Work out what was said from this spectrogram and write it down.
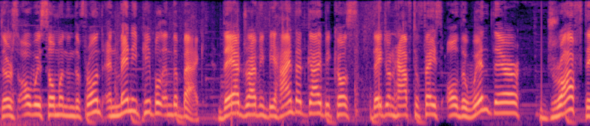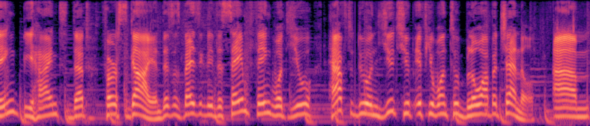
there's always someone in the front and many people in the back. They are driving behind that guy because they don't have to face all the wind, they're drafting behind that first guy. And this is basically the same thing what you have to do on YouTube if you want to blow up a channel. Um,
